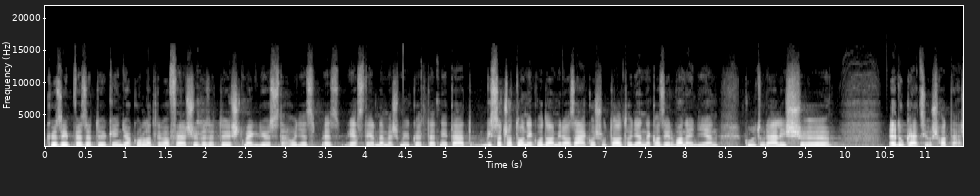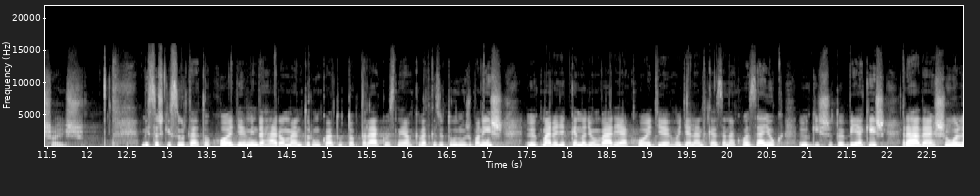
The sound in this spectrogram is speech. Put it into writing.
középvezetőként gyakorlatilag a felső vezetőst meggyőzte, hogy ez, ez, ezt érdemes működtetni. Tehát visszacsatolnék oda, amire az Ákos utalt, hogy ennek azért van egy ilyen kulturális edukációs hatása is. Biztos kiszúrtátok, hogy mind a három mentorunkkal tudtok találkozni a következő turnusban is. Ők már egyébként nagyon várják, hogy, hogy jelentkezzenek hozzájuk, ők is, a többiek is. Ráadásul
